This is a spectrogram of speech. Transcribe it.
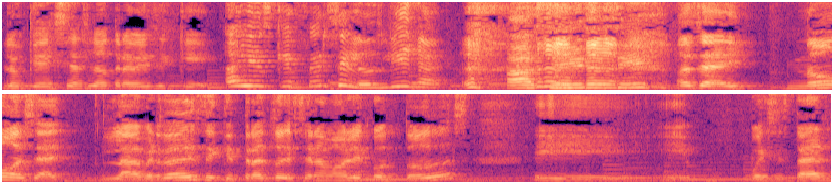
lo que decías la otra vez de que, ay, es que Fer se los liga. Ah, sí, sí, sí. o sea, no, o sea, la verdad es de que trato de ser amable con todos y, pues estar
